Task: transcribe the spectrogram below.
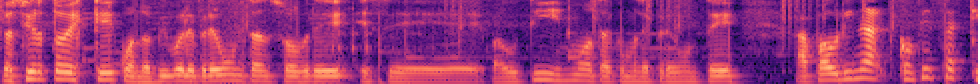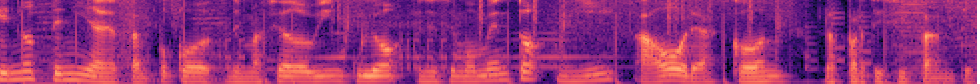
Lo cierto es que cuando a Pipo le preguntan sobre ese bautismo, tal como le pregunté a Paulina, confiesa que no tenía tampoco demasiado vínculo en ese momento ni ahora con los participantes.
